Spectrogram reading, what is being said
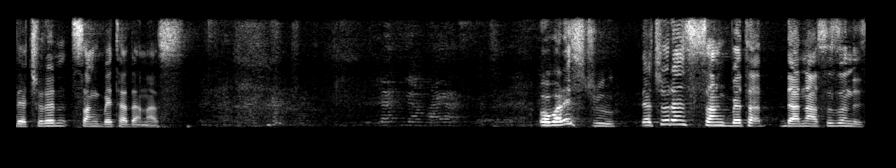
The children sang better than us. Oh, but it's true. Their children sang better than us, isn't it?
